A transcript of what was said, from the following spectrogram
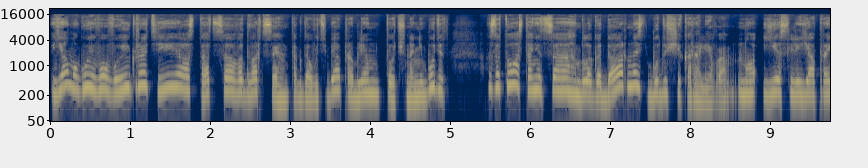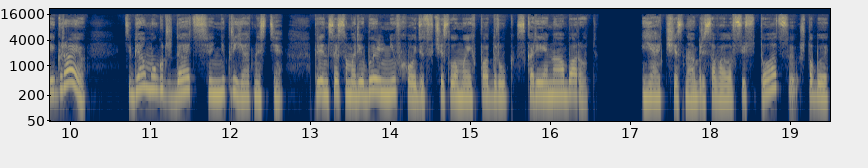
Я могу его выиграть и остаться во дворце. Тогда у тебя проблем точно не будет. Зато останется благодарность будущей королевы. Но если я проиграю, тебя могут ждать неприятности. Принцесса Марибель не входит в число моих подруг, скорее наоборот. Я честно обрисовала всю ситуацию, чтобы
